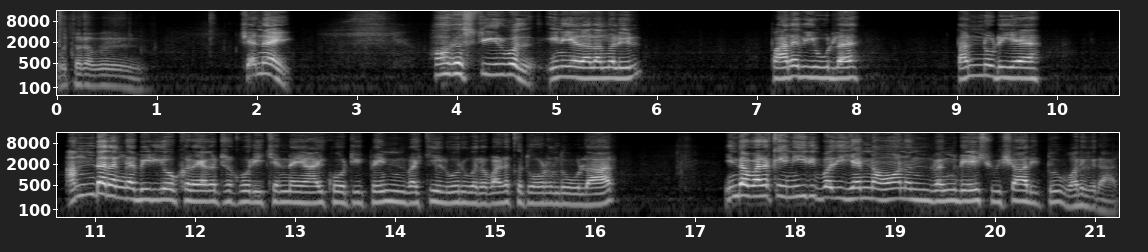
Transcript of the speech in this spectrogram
உத்தரவு. சென்னை. ஆகஸ்ட் இருபது இணையதளங்களில் பரவியுள்ள தன்னுடைய அந்தரங்க வீடியோக்களை அகற்ற கோரி சென்னை ஹைகோர்ட்டில் பெண் வக்கீல் ஒருவர் வழக்கு தொடர்ந்து உள்ளார். இந்த வழக்கை நீதிபதி என். ஆனந்த் வெங்கடேஷ் விசாரித்து வருகிறார்.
